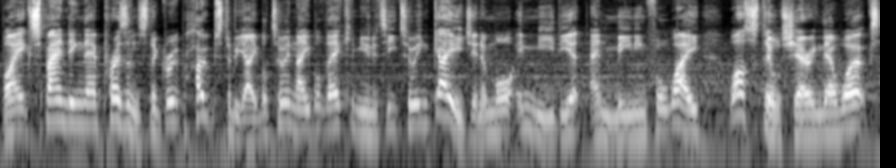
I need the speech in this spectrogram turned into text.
by expanding their presence the group hopes to be able to enable their community to engage in a more immediate and meaningful way while still sharing their works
